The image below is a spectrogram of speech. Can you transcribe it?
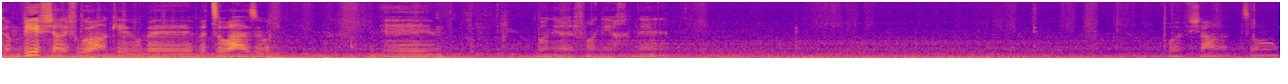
גם בי אפשר לפגוע, כאילו, בצורה הזו. אה, בואו נראה איפה אני אחנה. פה אפשר לעצור?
